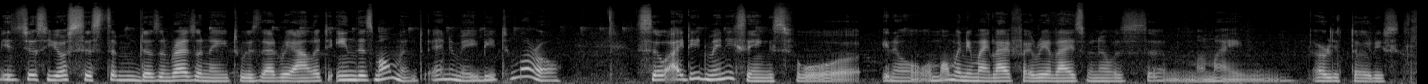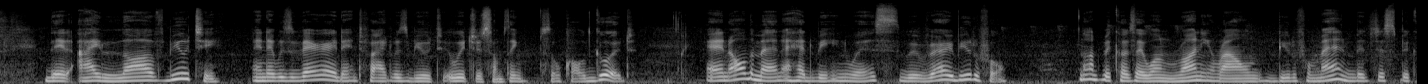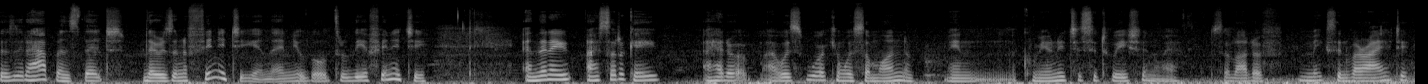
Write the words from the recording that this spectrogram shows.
It's just your system doesn't resonate with that reality in this moment, and it may be tomorrow. So I did many things for, you know, a moment in my life I realized when I was um, on my early 30s that I love beauty. And I was very identified with beauty, which is something so called good. And all the men I had been with were very beautiful. Not because I want running around beautiful men, but just because it happens that there is an affinity and then you go through the affinity. And then I, I thought, okay, I had a I was working with someone in a community situation where there's a lot of mix and variety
